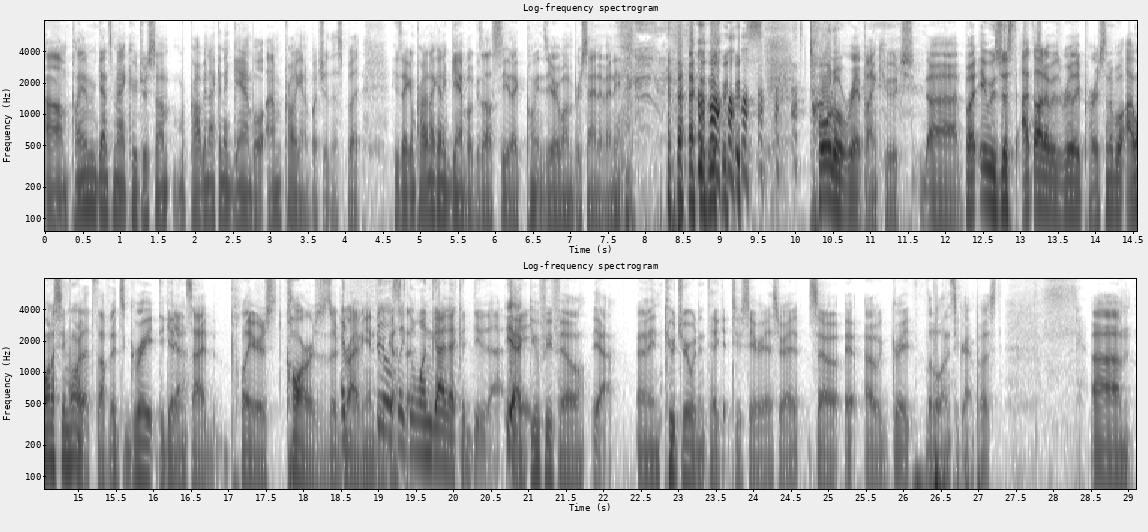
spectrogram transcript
Um, playing him against Matt Kuchar, so I'm, we're probably not going to gamble. I'm probably going to butcher this, but he's like, I'm probably not going to gamble because I'll see like 0.01 percent of anything. total rip on Cooch. Uh, but it was just, I thought it was really personable. I want to see more of that stuff. It's great to get Yeah. inside players' cars as they're And driving into Phil's Augusta. like the one guy that could do that. yeah, right? goofy Phil. Yeah. I mean, Kuchar wouldn't take it too serious, right? So, it, a great little Instagram post. Um,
